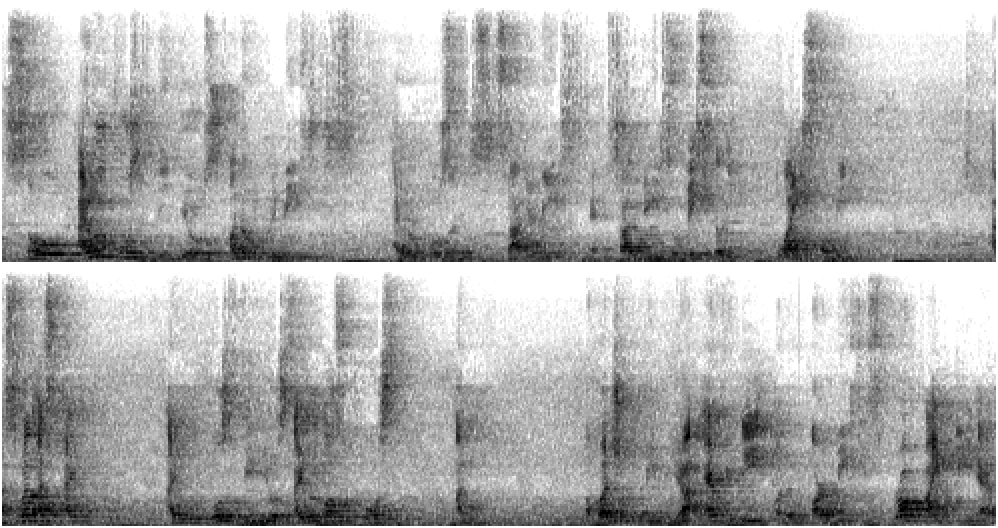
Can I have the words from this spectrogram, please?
So I will post videos on a weekly basis. I will post on Saturdays and Sundays, so basically twice a week. As well as I I will post videos, I will also post an, a bunch of trivia every day on an hour basis from 5 a.m.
